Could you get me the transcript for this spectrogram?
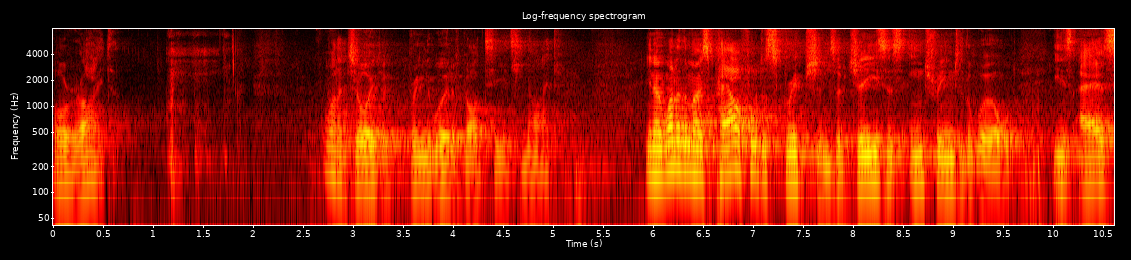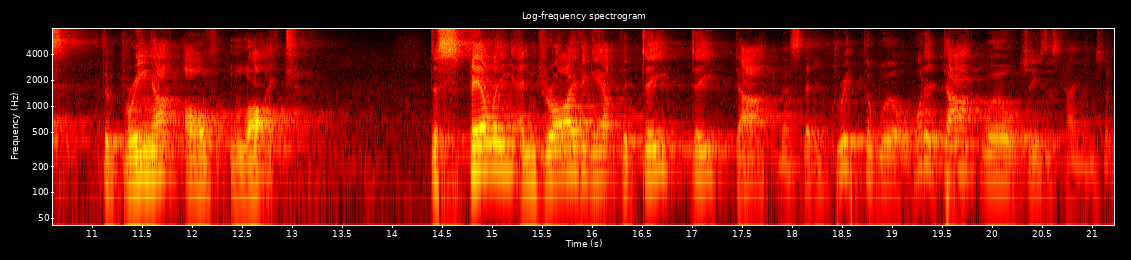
All right. What a joy to bring the Word of God to you tonight. You know, one of the most powerful descriptions of Jesus' entry into the world is as the bringer of light, dispelling and driving out the deep, deep darkness that had gripped the world. What a dark world Jesus came into.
